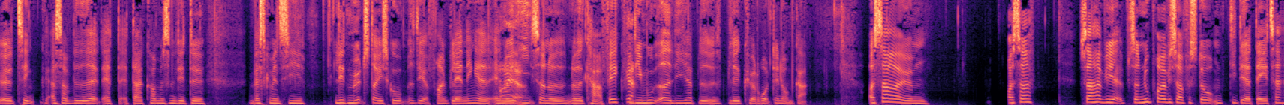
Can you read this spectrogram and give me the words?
øh, ting, altså ved, at, at, at der er kommet sådan lidt, øh, hvad skal man sige, lidt mønster i skummet der fra en blanding af, af Åh, noget ja. is og noget, noget kaffe, ikke? fordi ja. mudderet lige har blevet, blevet kørt rundt en omgang. Og så, øhm, og så, så har vi, så nu prøver vi så at forstå de der data.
